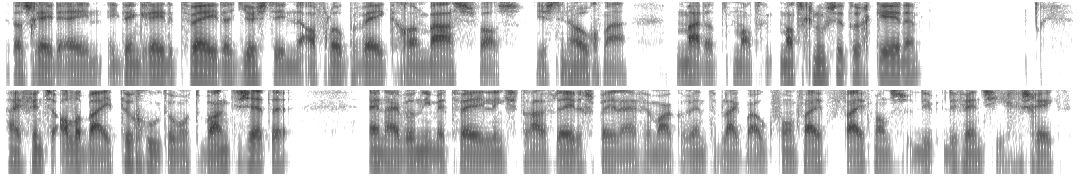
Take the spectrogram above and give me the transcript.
Dat is reden één. Ik denk reden twee, dat Justin de afgelopen week gewoon basis was. Justin Hoogma. Maar dat Mat, Mats Knoester terugkeerde. Hij vindt ze allebei te goed om op de bank te zetten. En hij wil niet met twee linkscentrale verdedigers spelen. En vindt Marco Rente blijkbaar ook voor een vijf, vijfmans defensie geschikt.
